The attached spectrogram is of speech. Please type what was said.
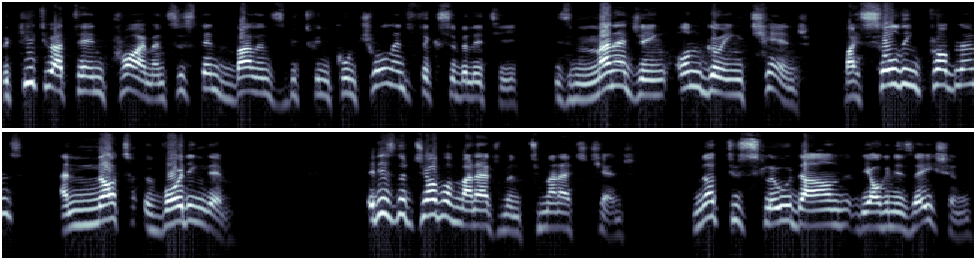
The key to attain prime and sustained balance between control and flexibility is managing ongoing change by solving problems and not avoiding them. It is the job of management to manage change, not to slow down the organization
